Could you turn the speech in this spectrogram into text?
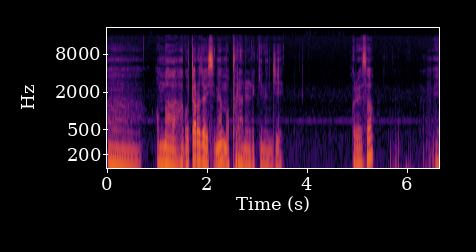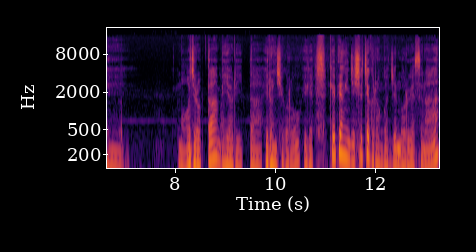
어, 엄마하고 떨어져 있으면 뭐 불안을 느끼는지 그래서 이, 뭐 어지럽다 미열이 있다 이런 식으로 이게 꾀병인지 실제 그런 건지는 모르겠으나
